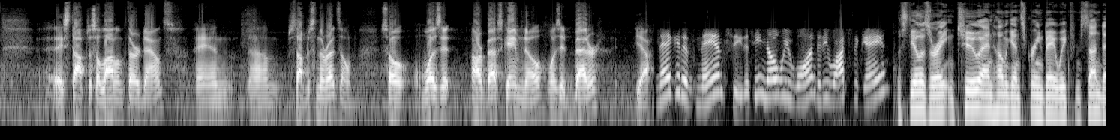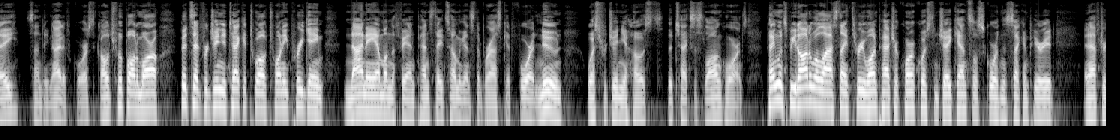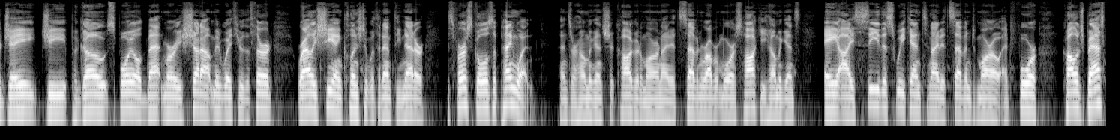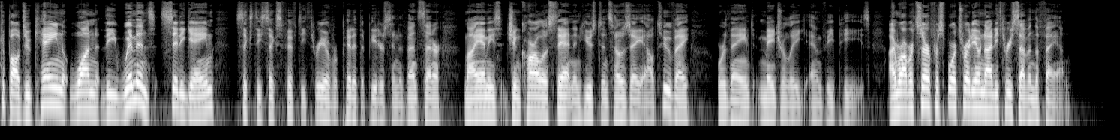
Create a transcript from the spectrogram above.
they stopped us a lot on third downs and um, stopped us in the red zone. So, was it our best game? No. Was it better? Yeah. Negative Nancy. Does he know we won? Did he watch the game? The Steelers are eight and two and home against Green Bay a week from Sunday, Sunday night, of course. College football tomorrow. Pitt's at Virginia Tech at twelve twenty. Pregame nine a.m. on the fan. Penn State's home against Nebraska at four at noon. West Virginia hosts the Texas Longhorns. Penguins beat Ottawa last night 3 1. Patrick Hornqvist and Jake Guentzel scored in the second period. And after J.G. Pageau spoiled Matt Murray's shutout midway through the third, Riley Sheahan clinched it with an empty netter. His first goal as a Penguin. Pens are home against Chicago tomorrow night at 7. Robert Morris Hockey home against AIC this weekend, tonight at 7, tomorrow at 4. College basketball, Duquesne won the women's city game 66 53 over Pitt at the Petersen Event Center. Miami's Giancarlo Stanton and Houston's Jose Altuve were named Major League MVPs. I'm Robert Sir for Sports Radio 93.7 The Fan.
